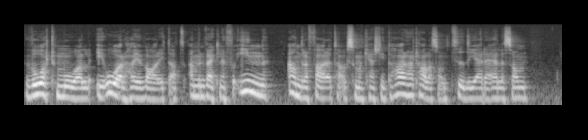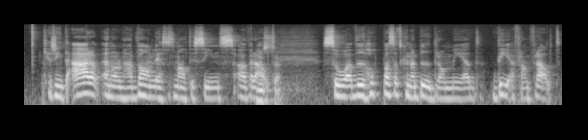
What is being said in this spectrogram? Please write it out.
vårt mål i år har ju varit att ja, men verkligen få in andra företag som man kanske inte har hört talas om tidigare eller som kanske inte är en av de här vanligaste som alltid syns överallt. Så vi hoppas att kunna bidra med det framförallt.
